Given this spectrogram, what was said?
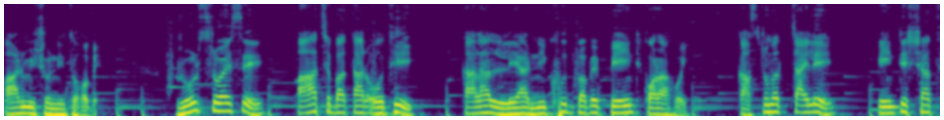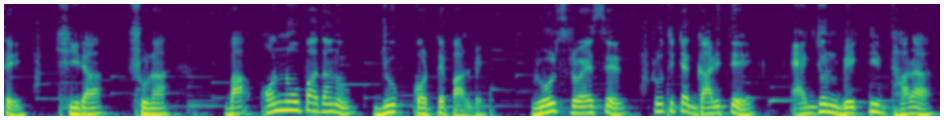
পারমিশন নিতে হবে। রোলস রয়েসে পাঁচ বা তার অধিক কালার লেয়ার নিখুঁতভাবে পেইন্ট করা হয়। কাস্টমার চাইলে পেইন্টের সাথে হীরা, সোনা বা অন্য উপাদানও যোগ করতে পারবে। রোলস রয়েসের প্রতিটা গাড়িতে একজন ব্যক্তির ধারা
